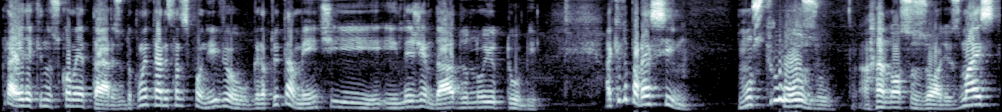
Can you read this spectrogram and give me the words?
para ele aqui nos comentários. O documentário está disponível gratuitamente e, e legendado no YouTube. Aquilo parece monstruoso a nossos olhos, mas,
